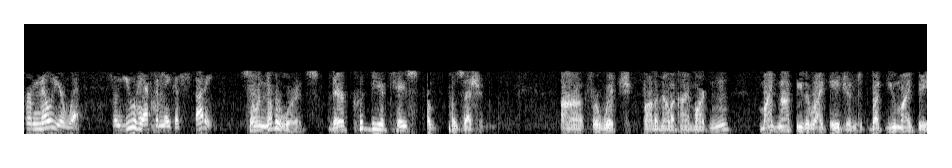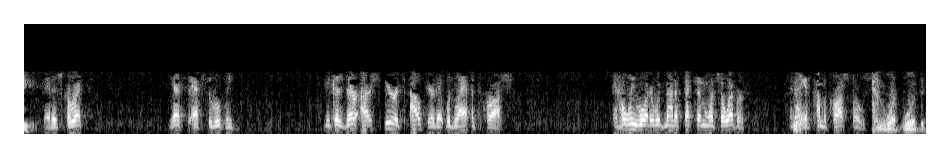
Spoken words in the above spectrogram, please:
familiar with. So you have to ah. make a study. So, in other words, there could be a case of possession uh, for which Father Malachi Martin might not be the right agent, but you might be. That is correct. Yes, absolutely. Because there are spirits out there that would laugh at the cross. And holy water would not affect them whatsoever. And I have come across those. And what would?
